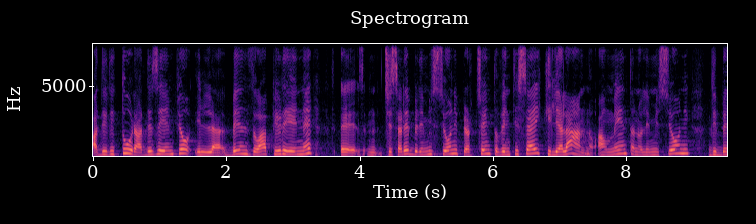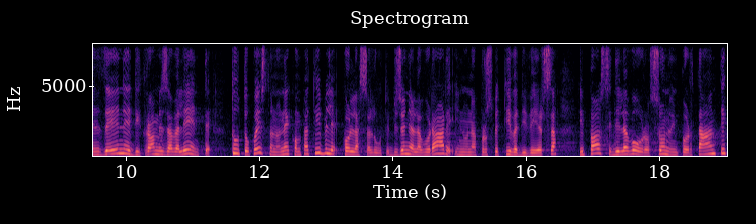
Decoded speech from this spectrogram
Addirittura, ad esempio, il benzoapirene eh, ci sarebbero emissioni per 126 kg all'anno, aumentano le emissioni di benzene e di cromesa valente Tutto questo non è compatibile con la salute, bisogna lavorare in una prospettiva diversa, i posti di lavoro sono importanti,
